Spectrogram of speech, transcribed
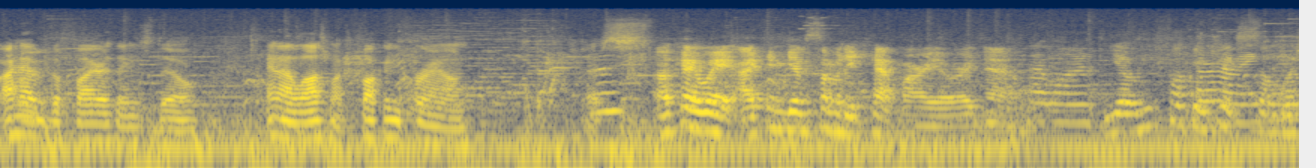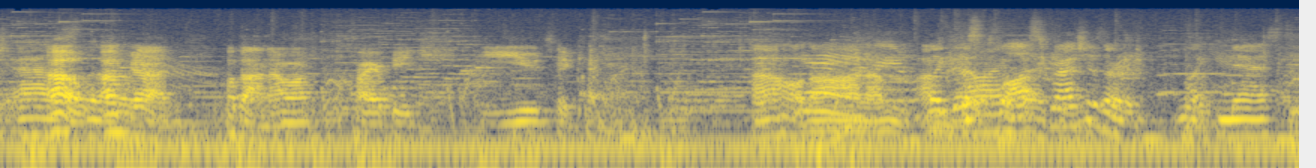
I have the fire thing still, and I lost my fucking crown. That's. Okay, wait. I can give somebody Cat Mario right now. I want. Yo, he fucking kicks Alright. so much ass. Oh, though. oh god. Hold on. I want Fire Peach. You take Cat Mario. Oh, hold on. I'm. I'm Like those claw back here. scratches are like nasty.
